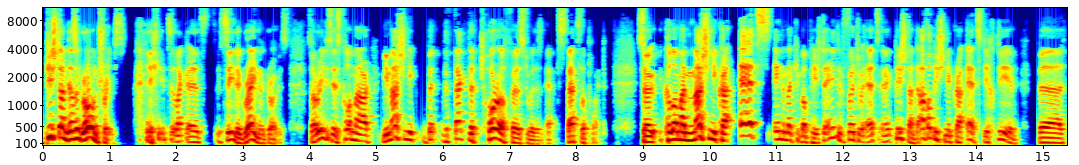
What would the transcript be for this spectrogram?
Pishtan doesn't grow on trees. it's like a seed, a grain that grows. So Aridi says, Kolomar, mimashini, but the fact that Torah refers to it as etz, that's the point. So, Kolomar mimashnikra etz, enemakim pishtan, anything referred to etz, and pishtan, afal pishnikra etz, dichtiv, the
